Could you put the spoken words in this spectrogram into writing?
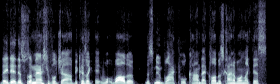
They did. This was a masterful job because, like, it, while the this new Blackpool Combat Club is kind of on like this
